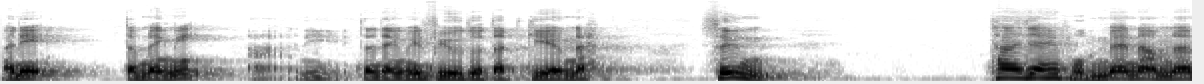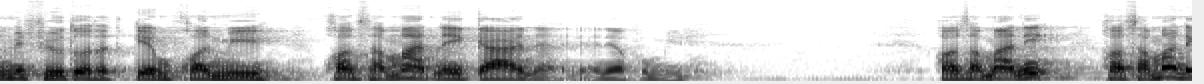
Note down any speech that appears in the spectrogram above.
อันนี้ตำแหน่งนี้อ่านี่ตำแหน่งมิดฟิลด์ตัวตัดเกมนะ ซึ่งถ้าจะให้ผมแนะนำนะมิดฟิลด์ตัวตัดเกมควรมีความสามารถในการอะเดี๋ยวเนี้ผมมีความสามารถนี้ความสามารถใน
